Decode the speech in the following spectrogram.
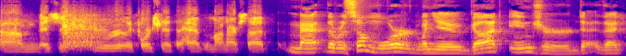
um, it's just we're really fortunate to have him on our side. Matt, there was some word when you got injured that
